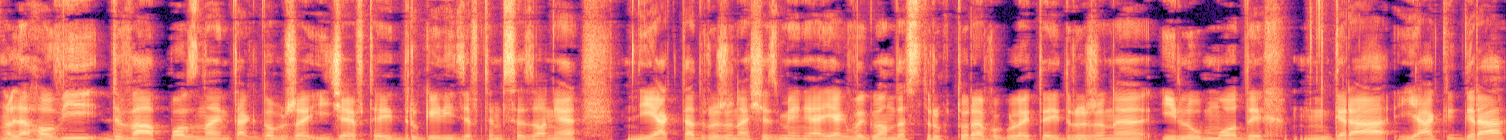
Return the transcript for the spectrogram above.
Lechowi 2 Poznań tak dobrze idzie w tej drugiej lidze w tym sezonie, jak ta drużyna się zmienia, jak wygląda struktura w ogóle tej drużyny, ilu młodych gra, jak gra,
